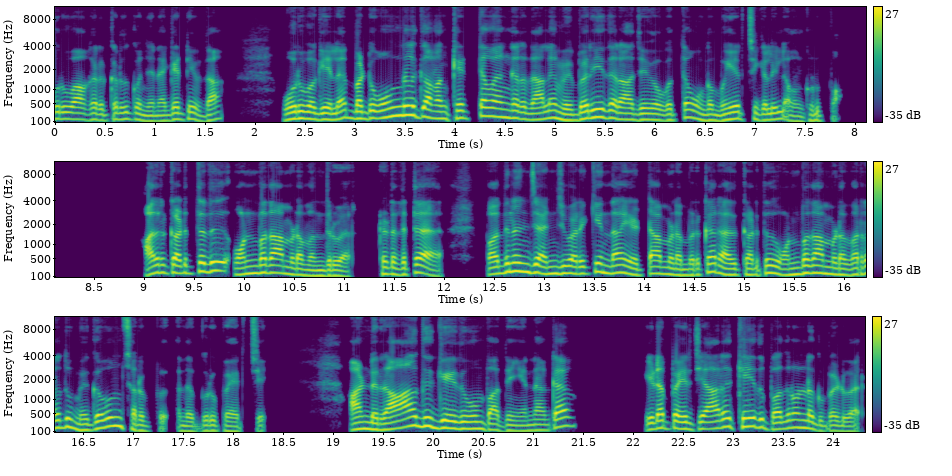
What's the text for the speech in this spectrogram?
குருவாக இருக்கிறது கொஞ்சம் நெகட்டிவ் தான். ஒரு வகையில் பட் உங்களுக்கு அவன் கெட்டவங்கிறதால விபரீத ராஜயோகத்தை உங்கள் முயற்சிகளில் அவன் கொடுப்பான். அதற்கு அடுத்தது ஒன்பதாம் இடம் வந்துடுவார் கிட்டத்தட்ட பதினஞ்சு அஞ்சு வரைக்கும் தான் எட்டாம் இடம் இருக்கார். அதுக்கு அடுத்தது ஒன்பதாம் இடம் வர்றது மிகவும் சிறப்பு அந்த குரு பயிற்சி. அண்டு ராகு கேதுவும் பார்த்தீங்கன்னாக்கா இடப்பயிற்சி யாரு கேது பதினொன்றுக்கு போயிடுவார்.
